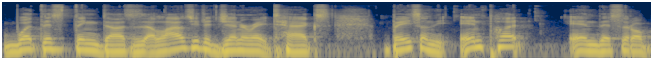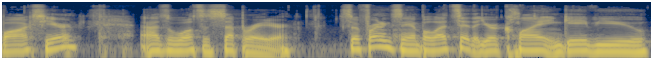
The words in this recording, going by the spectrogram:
what this thing does is it allows you to generate text based on the input in this little box here, as well as a separator. So for an example, let's say that your client gave you,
